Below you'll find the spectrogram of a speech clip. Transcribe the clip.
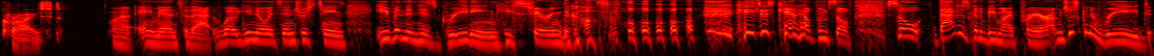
Christ. Uh, amen to that. Well, you know, it's interesting. Even in his greeting, he's sharing the gospel. he just can't help himself. So that is going to be my prayer. I'm just going to read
